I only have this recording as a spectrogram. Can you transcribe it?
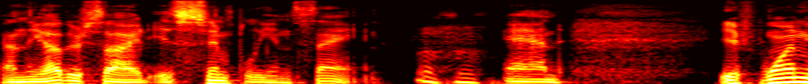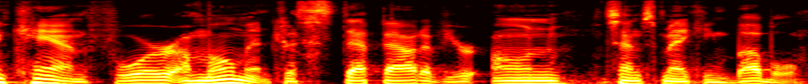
and the other side is simply insane. Mm-hmm. And if one can, for a moment, just step out of your own sense making bubble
